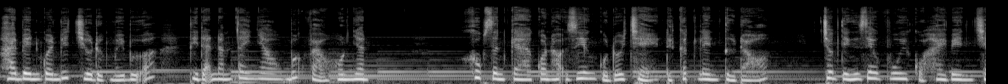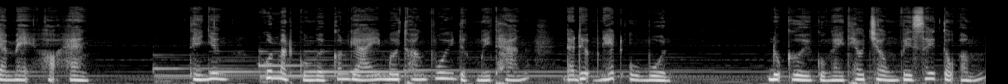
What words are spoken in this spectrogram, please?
Hai bên quen biết chưa được mấy bữa thì đã nắm tay nhau bước vào hôn nhân. Khúc dân ca quan họ riêng của đôi trẻ được cất lên từ đó trong tiếng reo vui của hai bên cha mẹ, họ hàng. Thế nhưng, khuôn mặt của người con gái mới thoáng vui được mấy tháng đã đượm nét u buồn. Nụ cười của ngày theo chồng về xây tổ ấm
